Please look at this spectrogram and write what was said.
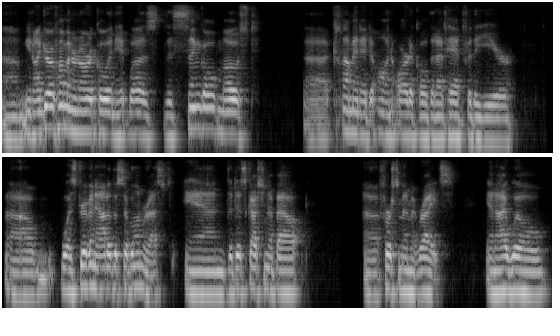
um, you know, I drove home in an article, and it was the single most uh, commented on article that I've had for the year. Um, was driven out of the civil unrest and the discussion about uh, First Amendment rights. And I will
